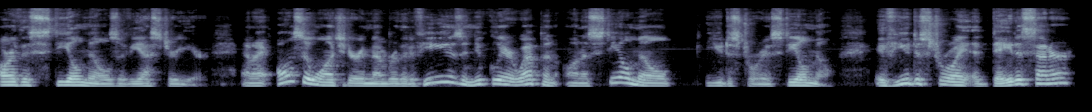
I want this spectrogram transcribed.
are the steel mills of yesteryear. And I also want you to remember that if you use a nuclear weapon on a steel mill, you destroy a steel mill. If you destroy a data center,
